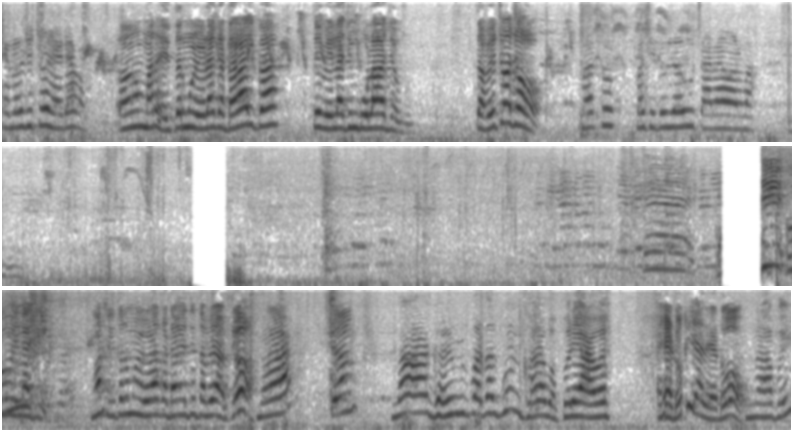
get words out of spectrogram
એનર્જી તો હેડા અ, મારે હેતરમાં એડા કઢાવાય કા? તે વેલાજીને બોલાવા જાઉં છું તમે ચો જો તો પછી તો જવું ચારા વાળવા. મારા ખેતરમાં એડા કઢાવે છે તમે આવશો ના. ગરમી પડે કોણ ખરાબ બપોરે આવે? હેડો કે યાર હેડો. ના ભાઈ.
